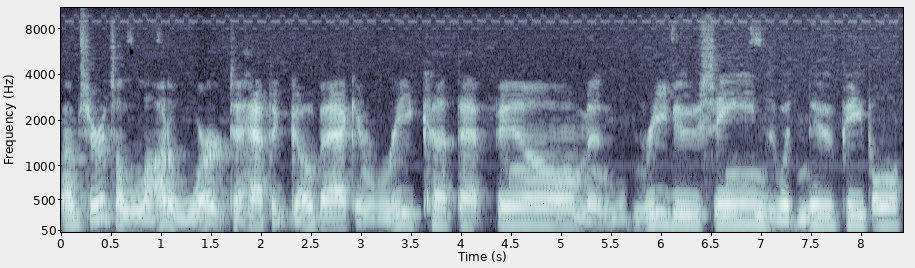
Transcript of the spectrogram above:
I'm sure it's a lot of work to have to go back and recut that film and redo scenes with new people.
